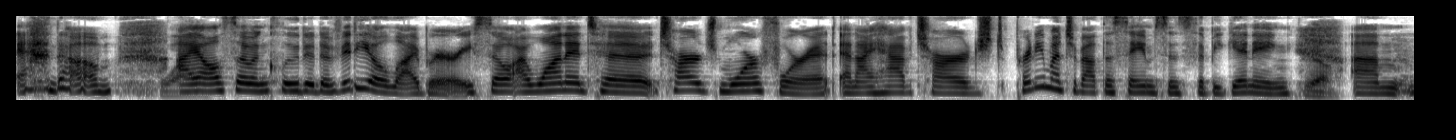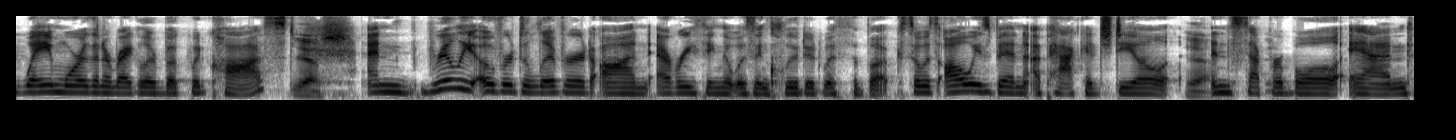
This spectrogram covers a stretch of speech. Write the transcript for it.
And um, wow. I also included a video library. So I wanted to charge more for it. And I have charged pretty much about the same since the beginning, yeah. Um, yeah. way more than a regular book would cost. Yes. And really over delivered on everything that was included with the book. So it's always been a package deal, yeah. inseparable and,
